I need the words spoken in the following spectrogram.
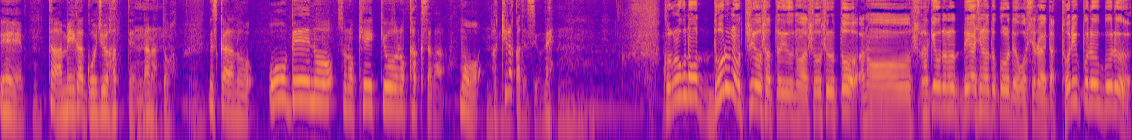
えー、ただアメリカ58.7と、ですからあの、欧米のその景況の格差がもう明らかですよね。うんこのドルの強さというのは、そうすると、あのー、先ほどの出足のところでおっしゃられたトリプルブルー、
